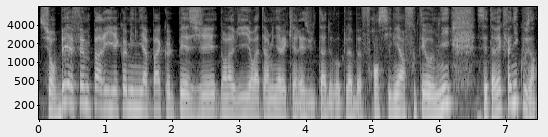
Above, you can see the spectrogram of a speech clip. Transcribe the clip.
sur BFM Paris. Et comme il n'y a pas que le PSG dans la vie, on va terminer avec les résultats de vos clubs franciliens foot et omni. C'est avec Fanny Cousin.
